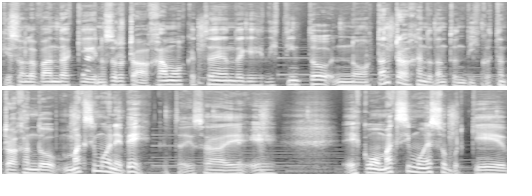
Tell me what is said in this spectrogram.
que son las bandas que nosotros trabajamos, que es distinto, no están trabajando tanto en discos, están trabajando máximo en EP. O sea, es, es como máximo eso, porque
